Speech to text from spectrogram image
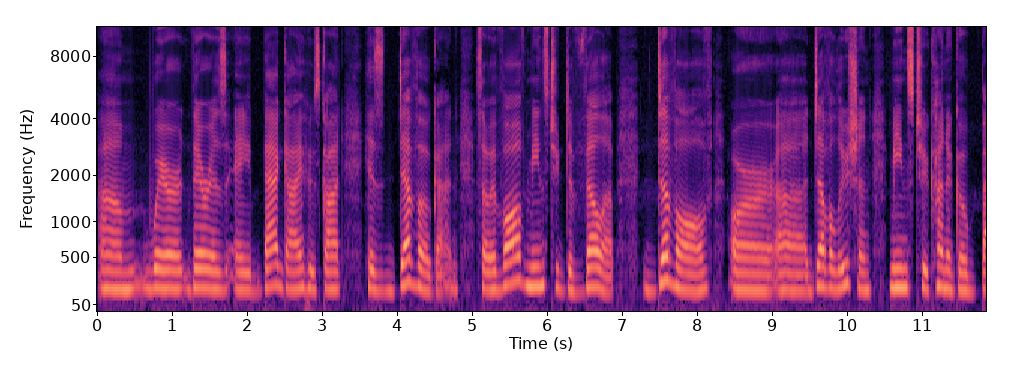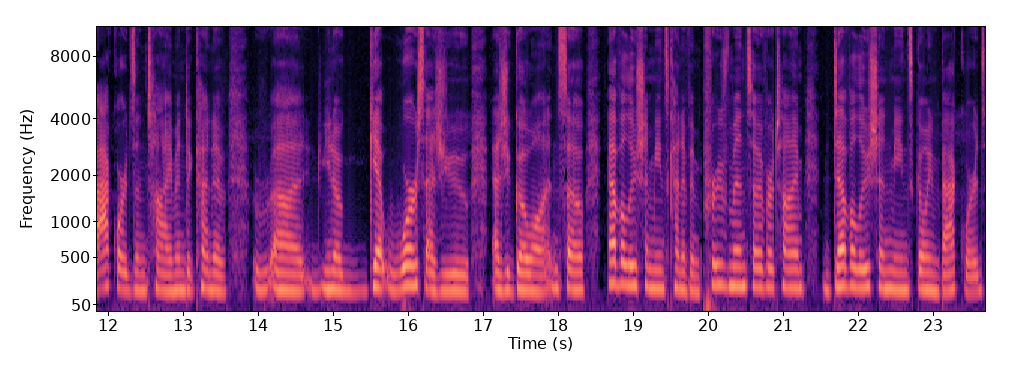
um, where there is a bad guy who's got his Devo gun. So evolved means to develop. Devolve or uh, devolution means to kind of go backwards in time and to kind of uh, you know get worse as you as you go on. So evolution means kind of improvements over time. Devolution means going backwards.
